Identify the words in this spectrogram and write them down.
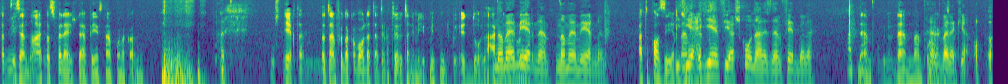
Tehát tizen, hát az felejtsd el, pénzt nem fognak adni. Hát most érted? Tehát nem fognak a walletetre tölteni mondjuk mint 5 dollár. Na mert miért nem? Na mert miért nem? Hát azért Így nem. Ilyen, mert... Egy ilyen fiaskónál ez nem fér bele. Hát nem, fog, nem, nem fogják. Hát vele a,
